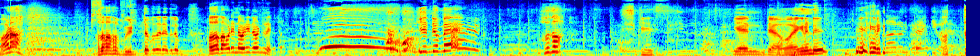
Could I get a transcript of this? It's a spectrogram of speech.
വാടാ. അതാ വിട്ടപ്പോ തന്നെ ഇതിലും അതാ, അവിടെ ഉണ്ട് അവിടെ ഉണ്ട് അവിടെ ഉണ്ട് എന്റെ അമ്മേ അതാ. എന്റെ മോൻ എങ്ങനെയുണ്ട്? അത്ത.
